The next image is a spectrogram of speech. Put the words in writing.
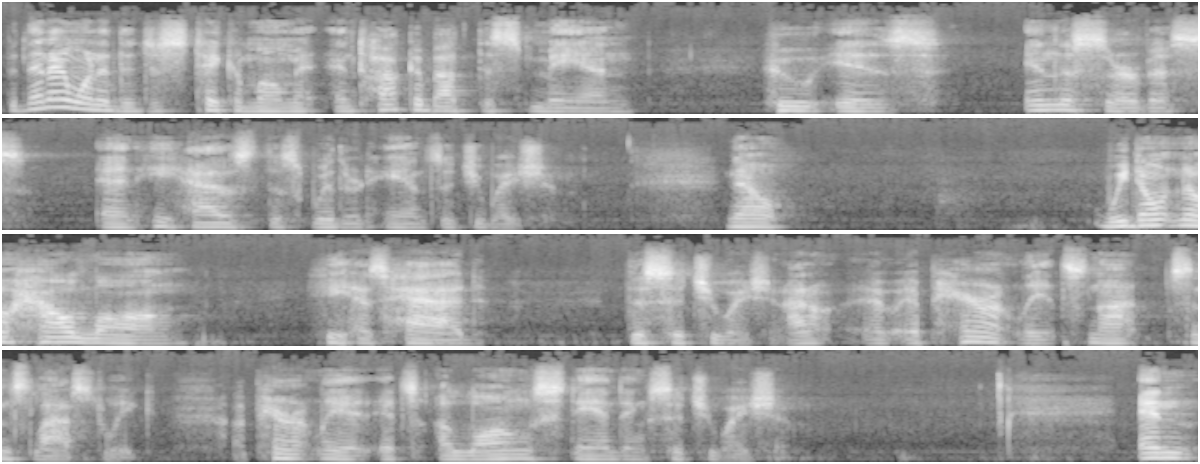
But then I wanted to just take a moment and talk about this man who is in the service and he has this withered hand situation. Now, we don't know how long he has had this situation. I don't, apparently, it's not since last week. Apparently, it's a long standing situation. And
